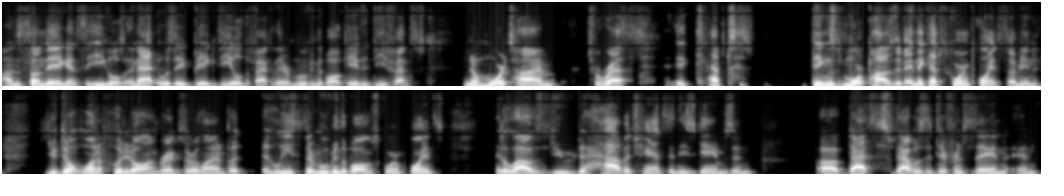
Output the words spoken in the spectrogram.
on Sunday against the Eagles, and that was a big deal. The fact that they were moving the ball gave the defense, you know, more time to rest. It kept things more positive, and they kept scoring points. I mean, you don't want to put it all on Greg Zuerlein, but at least they're moving the ball and scoring points. It allows you to have a chance in these games, and uh, that's that was the difference today. And and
